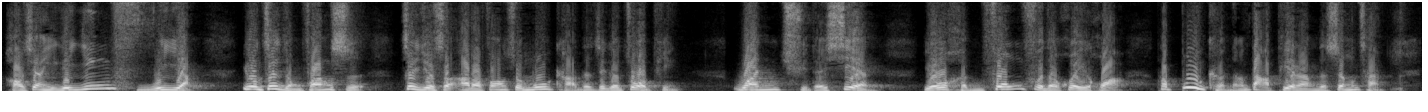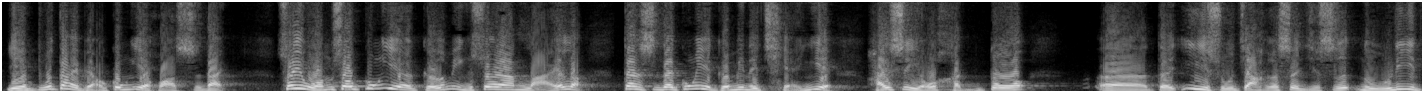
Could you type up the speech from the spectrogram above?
好像一个音符一样，用这种方式，这就是阿拉方索穆卡的这个作品。弯曲的线，有很丰富的绘画，它不可能大批量的生产，也不代表工业化时代。所以，我们说工业革命虽然来了，但是在工业革命的前夜，还是有很多呃的艺术家和设计师努力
